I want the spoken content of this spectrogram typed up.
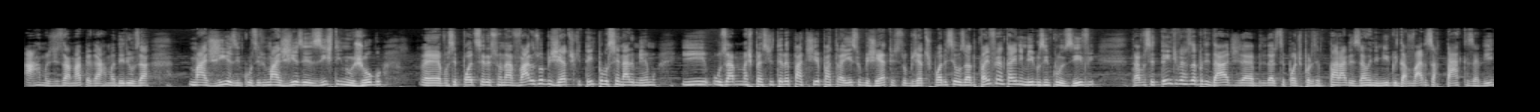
armas, desarmar, pegar a arma dele e usar magias, inclusive magias existem no jogo, é, você pode selecionar vários objetos que tem pelo cenário mesmo e usar uma espécie de telepatia para atrair esse objeto. Esses objetos podem ser usados para enfrentar inimigos, inclusive. Tá? Você tem diversas habilidades. A habilidade você pode, por exemplo, paralisar o inimigo e dar vários ataques ali.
